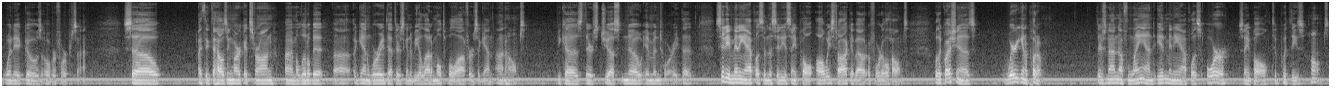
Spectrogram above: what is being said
when it goes over 4%. So I think the housing market's strong. I'm a little bit, uh, again, worried that there's going to be a lot of multiple offers again on homes because there's just no inventory. The city of Minneapolis and the city of St. Paul always talk about affordable homes. Well, the question is, where are you going to put them? There's not enough land in Minneapolis or St. Paul to put these homes.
